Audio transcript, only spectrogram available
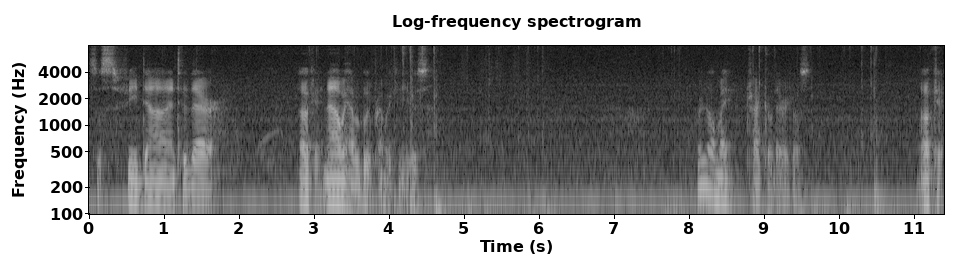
So feed down into there. Okay, now we have a blueprint we can use. Where did all my track go? There it goes. Okay.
